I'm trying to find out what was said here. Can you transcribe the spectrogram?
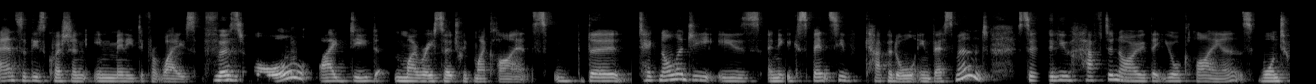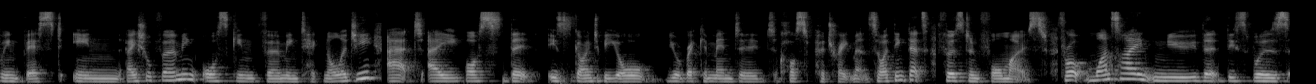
answer this question in many different ways. Mm-hmm. First of all, I did my research with my clients. The technology is an expensive capital investment. So you have to know that your clients want to invest in facial firming or skin firming technology at a cost that is going to be your, your recommended cost per treatment. So I think that's first and foremost. For once I knew that this was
